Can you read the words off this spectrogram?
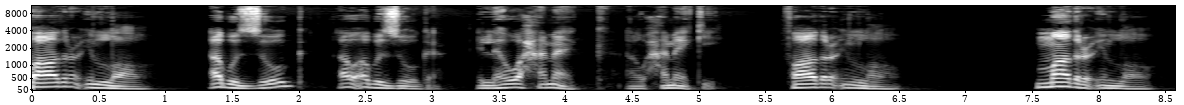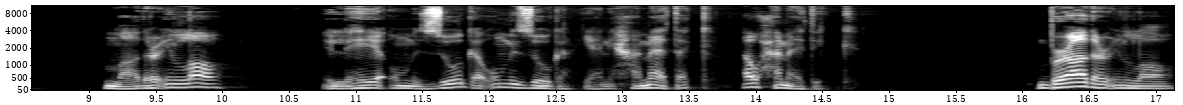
father in law أبو الزوج أو أبو الزوجة اللي هو حماك أو حماكي. father in law mother in law mother in law اللي هي أم الزوج أو أم الزوجة يعني حماتك أو حماتك. brother in law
